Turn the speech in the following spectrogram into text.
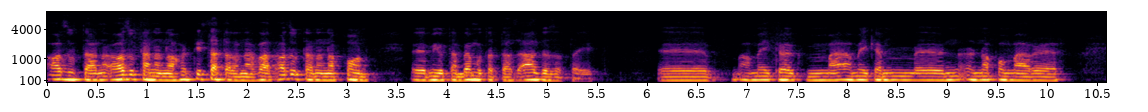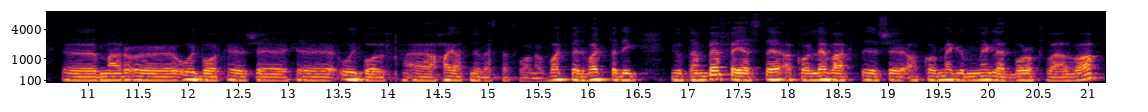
azután, azután a nap, tisztátalanná vált, azután a napon, miután bemutatta az áldozatait, amelyik, amelyiken napon már már újból, újból hajat növesztett volna. Vagy pedig, vagy pedig miután befejezte, akkor levágt, és akkor meg, meg lett borotválva,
